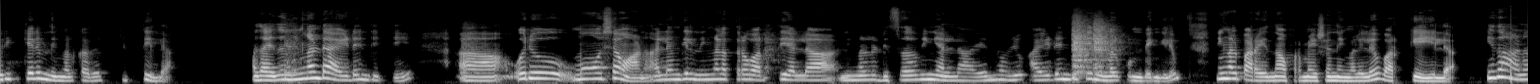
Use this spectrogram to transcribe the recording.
ഒരിക്കലും നിങ്ങൾക്കത് കിട്ടില്ല. അതായത് നിങ്ങളുടെ ഐഡന്റിറ്റി ഒരു മോശമാണ്. അല്ലെങ്കിൽ നിങ്ങൾ അത്ര വർത്തിയല്ല നിങ്ങൾ ഡിസേർവിങ് അല്ല എന്നൊരു ഐഡന്റിറ്റി നിങ്ങൾക്കുണ്ടെങ്കിലും നിങ്ങൾ പറയുന്ന അഫർമേഷൻ നിങ്ങളിൽ വർക്ക് ചെയ്യില്ല. ഇതാണ്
